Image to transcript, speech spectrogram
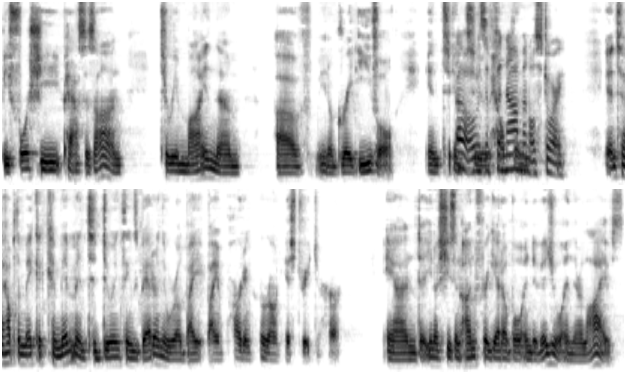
before she passes on to remind them of, you know, great evil. And, to, and oh, it was a phenomenal them, story. And to help them make a commitment to doing things better in the world by, by imparting her own history to her. And, you know, she's an unforgettable individual in their lives.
